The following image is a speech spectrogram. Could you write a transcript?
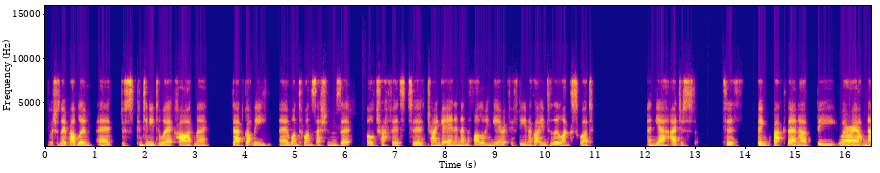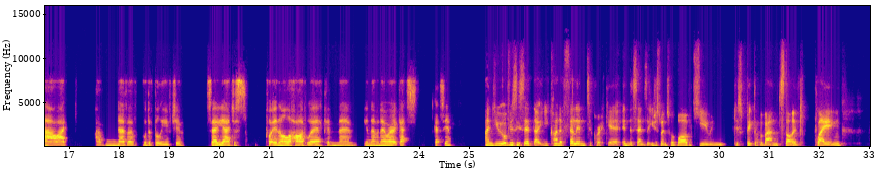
which was no problem. Uh, just continued to work hard. My dad got me one to one sessions at Old Trafford to try and get in. And then the following year at 15, I got into the Lancs squad. And yeah, I just, to think back then I'd be where I am now, I, I never would have believed you. So yeah, just put in all the hard work and um, you never know where it gets gets you. And you obviously said that you kind of fell into cricket in the sense that you just went to a barbecue and just picked up a bat and started playing.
